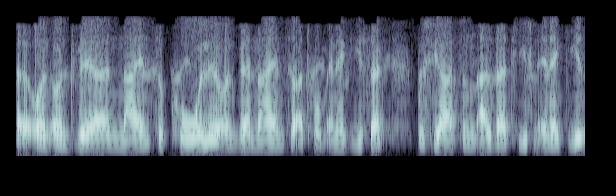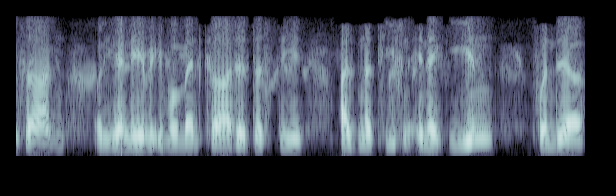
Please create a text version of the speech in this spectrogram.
äh, und, und wer Nein zur Kohle und wer Nein zur Atomenergie sagt, muss Ja zu den alternativen Energien sagen. Und ich erlebe im Moment gerade, dass die alternativen Energien von der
